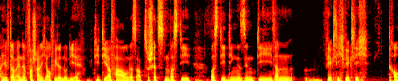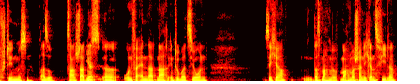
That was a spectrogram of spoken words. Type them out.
hilft am Ende wahrscheinlich auch wieder nur die, die, die Erfahrung, das abzuschätzen, was die, was die Dinge sind, die dann wirklich, wirklich draufstehen müssen. Also Zahnstatus ja. äh, unverändert nach Intubation sicher. Das machen wir, machen wahrscheinlich ganz viele.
